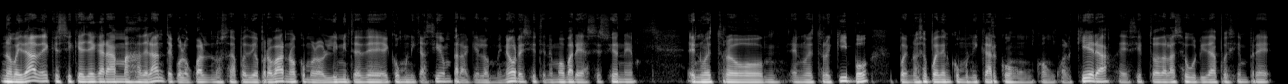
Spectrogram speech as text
novedades que sí que llegarán más adelante, con lo cual no se ha podido probar, ¿no? Como los límites de comunicación para que los menores, si tenemos varias sesiones en nuestro, en nuestro equipo, pues no se pueden comunicar con, con cualquiera. Es decir, toda la seguridad pues siempre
